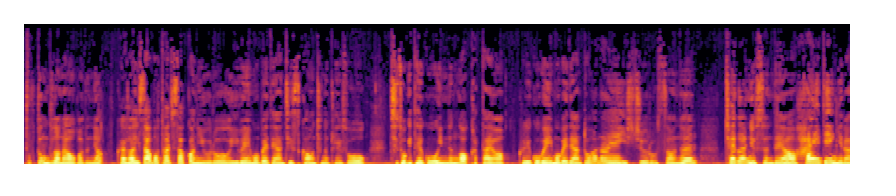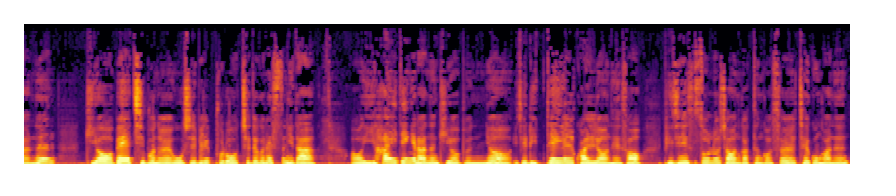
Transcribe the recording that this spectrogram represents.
뚝뚝 묻어 나오거든요. 그래서 이 사보타지 사건 이후로 이 웨이몹에 대한 디스카운트는 계속 지속이 되고 있는 것 같아요. 그리고 웨이몹에 대한 또 하나의 이슈로서는 최근 뉴스인데요. 하이딩이라는 기업의 지분을 51% 취득을 했습니다. 어, 이 하이딩이라는 기업은요, 이제 retail 관련해서 비즈니스 솔루션 같은 것을 제공하는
